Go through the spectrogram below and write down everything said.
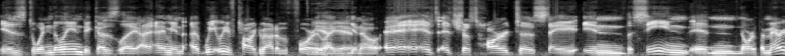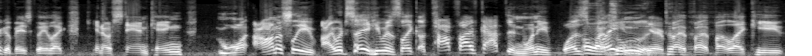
is dwindling because, like, I, I mean, uh, we, we've talked about it before. Yeah, like, yeah. you know, i- i- it's, it's just hard to stay in the scene in North America, basically. Like, you know, Stan King. Honestly, I would say he was like a top five captain when he was Oh, playing absolutely. here, but but but like he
